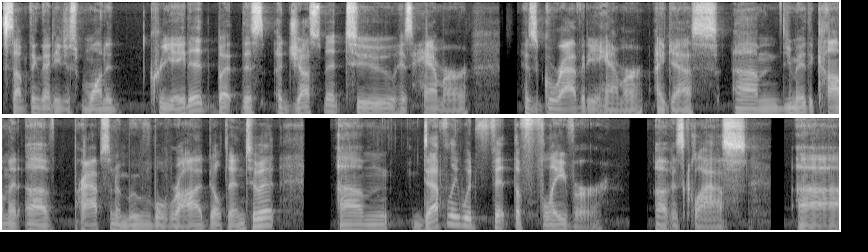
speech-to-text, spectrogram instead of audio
something that he just wanted created, but this adjustment to his hammer, his gravity hammer, I guess. Um, you made the comment of perhaps an immovable rod built into it. Um, definitely would fit the flavor of his class. Uh,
